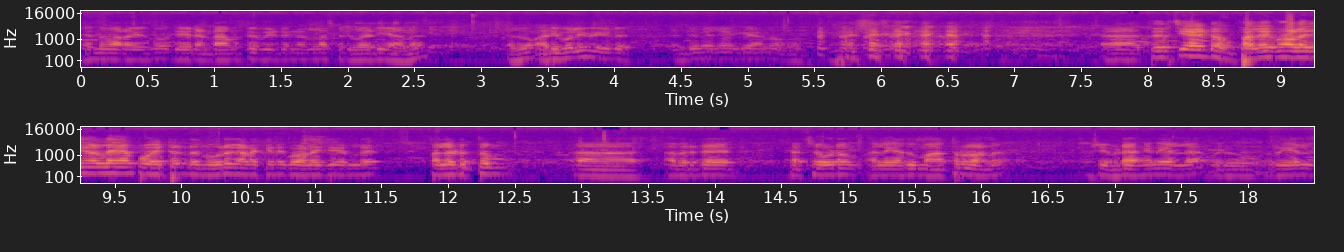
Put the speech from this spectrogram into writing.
എന്ന് പറയുന്നു. ഇതേ രണ്ടാമത്തെ വീടിനുള്ള പരിപാടിയാണ്. അതും അടിപൊളി വീട്. എന്ത് വിലയൊക്കെയാണോ ആ, തീർച്ചയായിട്ടും പല കോളേജുകളിൽ ഞാൻ പോയിട്ടുണ്ട്. നൂറുകണക്കിന് കോളേജുകളിൽ പലയിടത്തും അവരുടെ കച്ചവടം അല്ലെങ്കിൽ അത് മാത്രമാണ്. പക്ഷെ ഇവിടെ അങ്ങനെയല്ല. ഒരു റിയൽ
